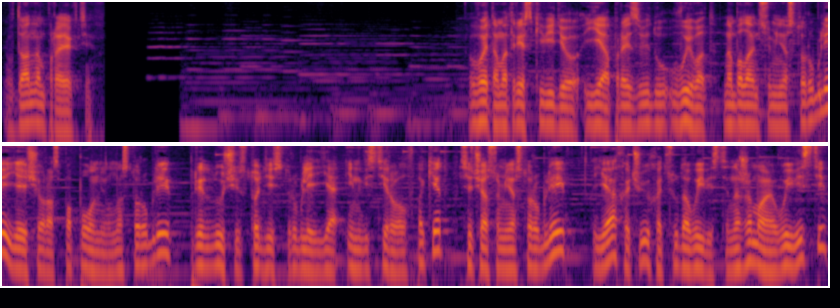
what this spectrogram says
в данном проекте. В этом отрезке видео я произведу вывод на балансе у меня 100 рублей. Я еще раз пополнил на 100 рублей. Предыдущие 110 рублей я инвестировал в пакет. Сейчас у меня 100 рублей. Я хочу их отсюда вывести. Нажимаю вывести.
